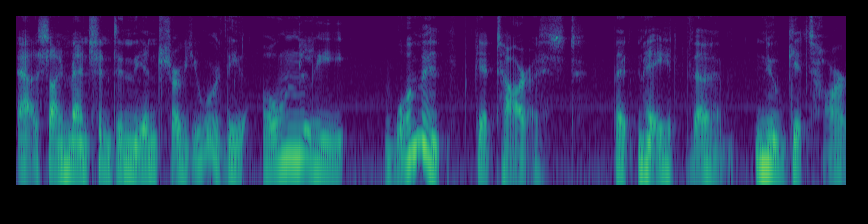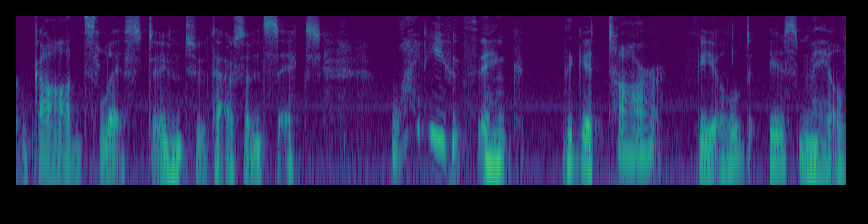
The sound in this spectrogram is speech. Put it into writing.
As I mentioned in the intro, you were the only woman guitarist that made the new guitar gods list in 2006. Why do you think the guitar field is male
